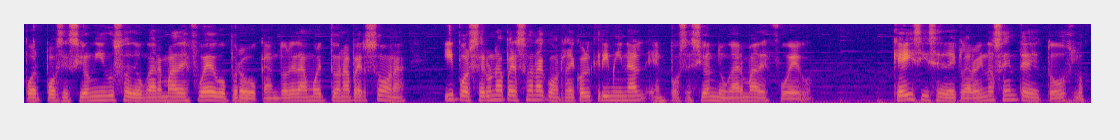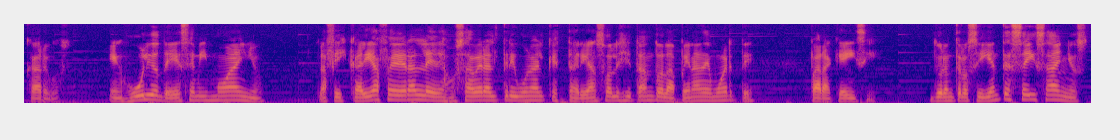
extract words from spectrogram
por posesión y uso de un arma de fuego provocándole la muerte a una persona y por ser una persona con récord criminal en posesión de un arma de fuego. Casey se declaró inocente de todos los cargos. En julio de ese mismo año, la Fiscalía Federal le dejó saber al tribunal que estarían solicitando la pena de muerte para Casey. Durante los siguientes seis años,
